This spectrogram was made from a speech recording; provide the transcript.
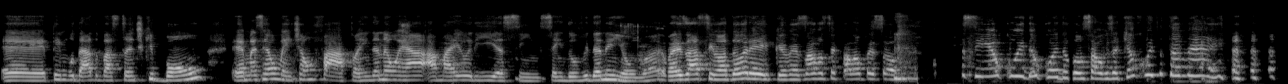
É, tem mudado bastante, que bom, é, mas realmente é um fato, ainda não é a, a, maioria, assim, sem dúvida nenhuma. Mas assim, eu adorei, porque é só você falar o pessoal. Assim, eu cuido, eu cuido, Gonçalves, aqui eu cuido também.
